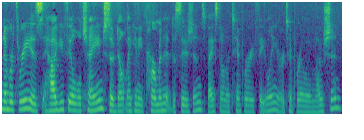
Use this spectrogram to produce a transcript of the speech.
Number three is how you feel will change, so don't make any permanent decisions based on a temporary feeling or a temporary emotion.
